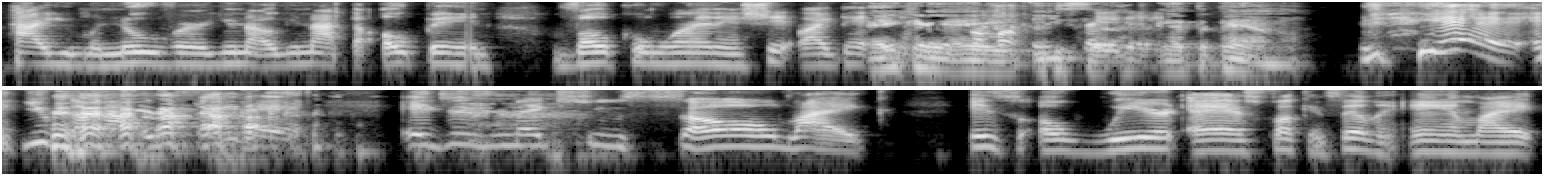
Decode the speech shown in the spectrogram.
how you maneuver. You know, you're not the open vocal one and shit like that. AKA Issa at the panel. yeah, and you come out and say that. It just makes you so like it's a weird ass fucking feeling. And like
